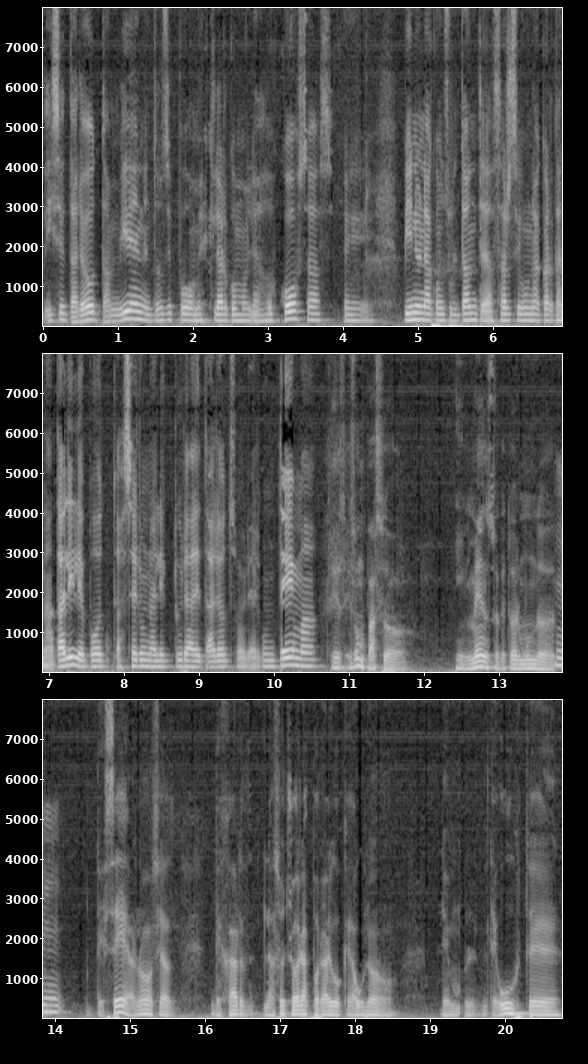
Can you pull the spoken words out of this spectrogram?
hice tarot también, entonces puedo mezclar como las dos cosas. Eh, viene una consultante a hacerse una carta natal y le puedo hacer una lectura de tarot sobre algún tema. Sí, es, es, un paso inmenso que todo el mundo mm. desea, ¿no? O sea, dejar las ocho horas por algo que a uno le, te guste,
